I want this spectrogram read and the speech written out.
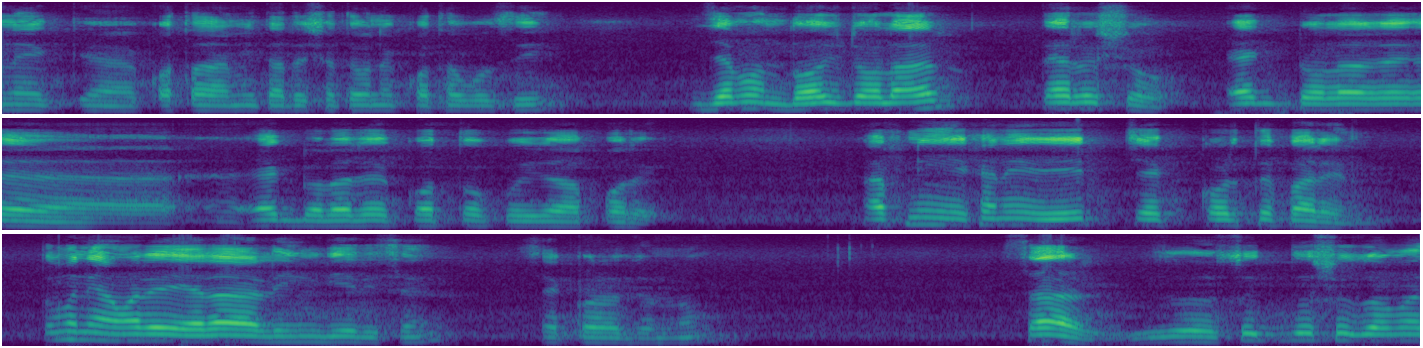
অনেক কথা, আমি তাদের সাথে অনেক কথা বলছি। যেমন দশ ডলার তেরোশো, এক ডলারে এক ডলারে কত কইরা পরে আপনি এখানে রেট চেক করতে পারেন। তো মানে আমার এরা লিঙ্ক দিয়ে দিছে চেক করার জন্য। স্যার, চোদ্দোশো জমা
